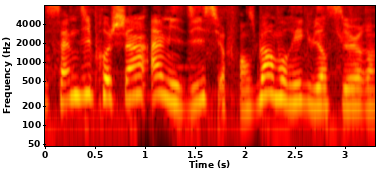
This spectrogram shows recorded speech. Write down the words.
samedi prochain à midi sur France Bleu bien sûr.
